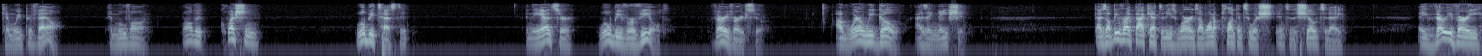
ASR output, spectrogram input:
Can we prevail and move on? Well, the question will be tested, and the answer will be revealed very, very soon on where we go as a nation. Guys, I'll be right back after these words. I want to plug into a sh- into the show today a very, very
